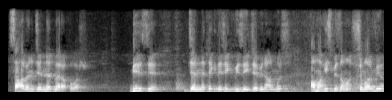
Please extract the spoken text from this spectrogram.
Sahabenin cennet merakı var. Birisi cennete gidecek vizeyi cebine almış ama hiçbir zaman şımarmıyor.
